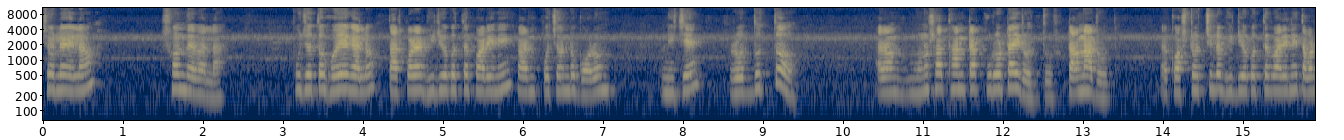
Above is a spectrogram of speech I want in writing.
চলে এলাম সন্ধেবেলা। পুজো তো হয়ে গেল, তারপর আর ভিডিও করতে পারিনি, কারণ প্রচণ্ড গরম নিচে। রোদ্দুর তো? আর মনসার থানটা পুরোটাই রোদ্দুর, টানা রোদ। আর কষ্ট হচ্ছিল ভিডিও করতে পারিনি, তারপর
